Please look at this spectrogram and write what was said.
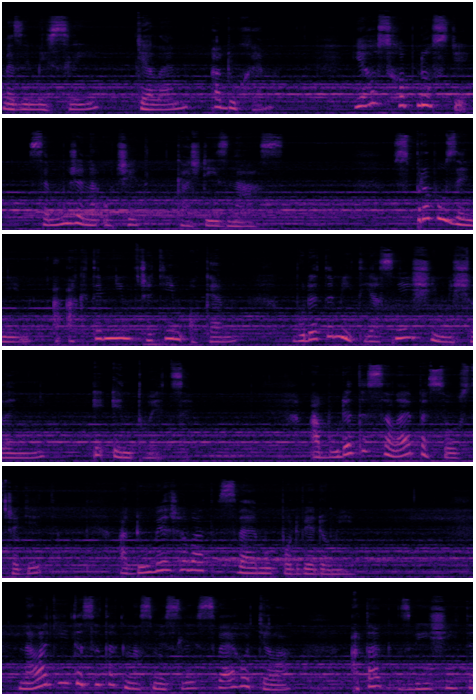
mezi myslí, tělem a duchem. Jeho schopnosti se může naučit každý z nás. S probuzením a aktivním třetím okem budete mít jasnější myšlení i intuici. A budete se lépe soustředit a důvěřovat svému podvědomí. Naladíte se tak na smysly svého těla a tak zvýšíte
